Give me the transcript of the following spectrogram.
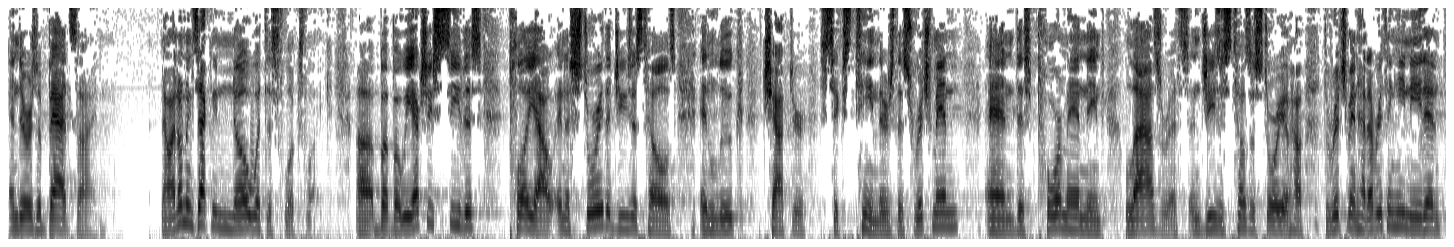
and there is a bad side. Now, I don't exactly know what this looks like, uh, but, but we actually see this play out in a story that Jesus tells in Luke chapter 16. There's this rich man and this poor man named Lazarus, and Jesus tells a story of how the rich man had everything he needed.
